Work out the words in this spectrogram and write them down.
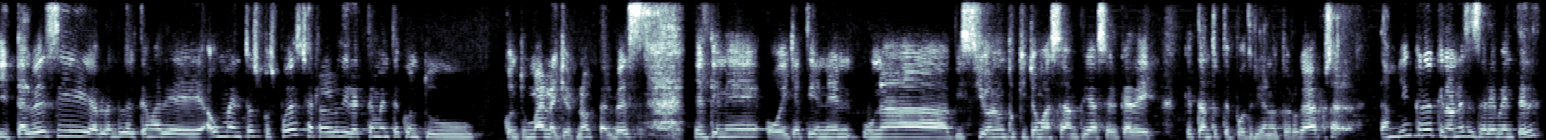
Y tal vez si hablando del tema de aumentos, pues puedes charlarlo directamente con tu con tu manager, ¿no? Tal vez él tiene o ella tienen una visión un poquito más amplia acerca de qué tanto te podrían otorgar. O sea, también creo que no necesariamente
